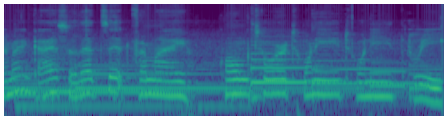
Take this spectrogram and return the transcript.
Alright guys, so that's it for my home tour 2023.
